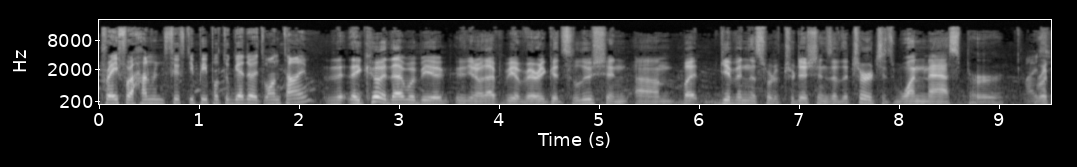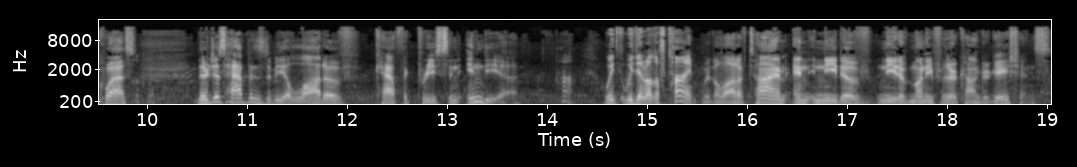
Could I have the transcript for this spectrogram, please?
pray for 150 people together at one time? They could. That would be a you know that would be a very good solution. Um, but given the sort of traditions of the church, it's one mass per I request. Okay. There just happens to be a lot of Catholic priests in India. Huh. With, with a lot of time. With a lot of time and in need of need of money for their congregations.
